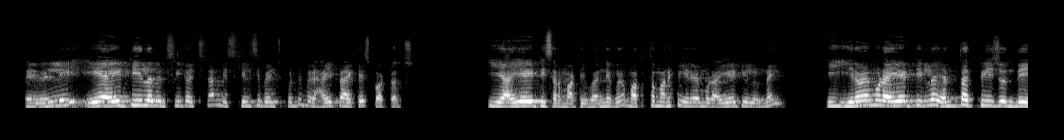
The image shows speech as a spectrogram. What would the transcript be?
మీరు వెళ్ళి ఏ ఐటీలో మీకు సీట్ వచ్చినా మీ స్కిల్స్ పెంచుకుంటే మీరు హై ప్యాకేజ్ కొట్టవచ్చు ఈ ఐఐటీస్ అనమాట ఇవన్నీ కూడా మొత్తం మనకి ఇరవై మూడు ఐఐటీలు ఉన్నాయి. ఈ ఇరవై మూడు ఐఐటీల్లో ఎంత ఫీజు ఉంది?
